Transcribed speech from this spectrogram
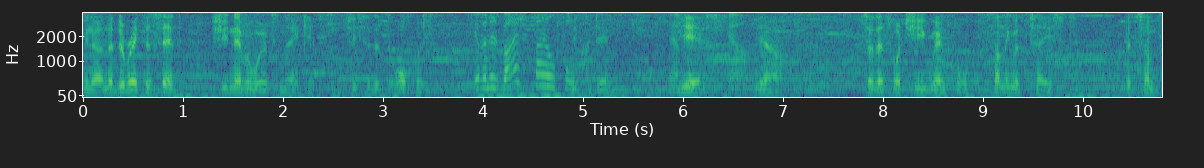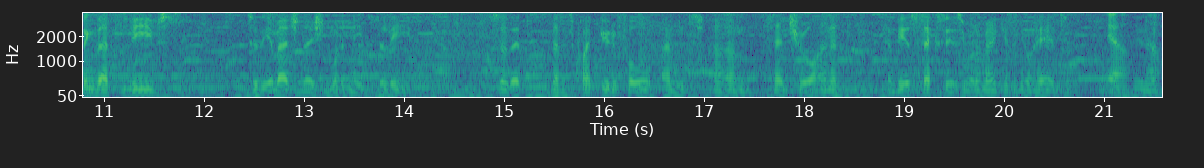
You know, and the director said she never works naked. She says it's awkward. Ja, want is baie stylvol gedoen. Ja. Yes. Yeah. Yeah. So that's what she went for. Something with taste, but something that leaves to the imagination what it needs to leave. Ja. So that, that it's quite beautiful and um, sensual and it can be as sexy as you want to make it in your head. Ja. You know.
